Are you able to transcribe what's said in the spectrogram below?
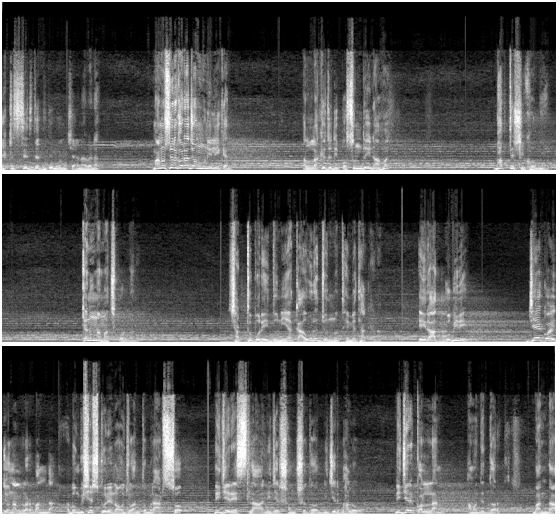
একটা সেজদা দিতে মন চায় না বেটা? মানুষের ঘরে জন্ম নিলি কেন? আল্লাহকে যদি পছন্দই না হয়, ভাবতে শিখো মেয়ে। কেন নামাজ পড়বা স্বার্থপর এই দুনিয়া কাউরের জন্য থেমে থাকে না। এই রাত গভীরে যে কয়জন আল্লাহর বান্দা এবং বিশেষ করে নওজোয়ান তোমরা আসছো, নিজের ইসলা নিজের সংশোধন, নিজের ভালো, নিজের কল্যাণ আমাদের দরকার। বান্দা,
